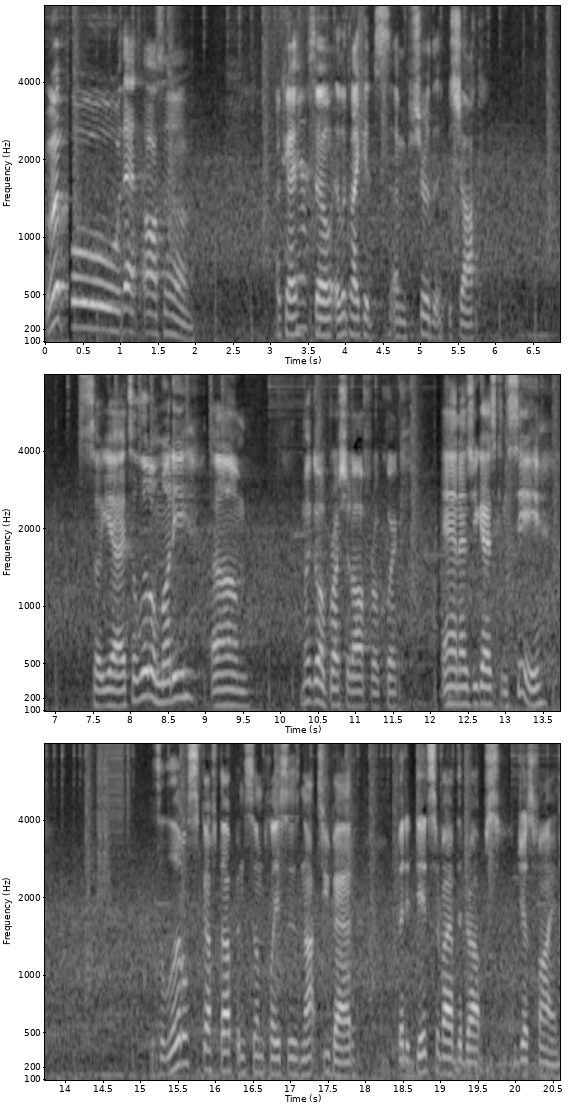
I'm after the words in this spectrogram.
Whoop! Oh, that's awesome. Okay, yeah. so it looked like it's, I'm sure the shock. So yeah, it's a little muddy. Um, I'm gonna go brush it off real quick. And as you guys can see, it's a little scuffed up in some places, not too bad. but it did survive the drops just fine.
